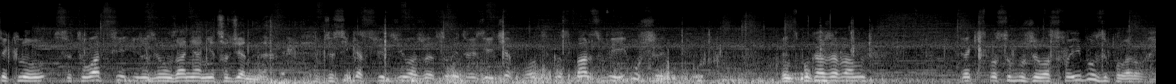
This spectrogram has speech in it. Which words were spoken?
Cyklu sytuacje i rozwiązania niecodzienne. Jessica stwierdziła, że w sumie to jest jej ciepło, tylko zmarzły jej uszy. Więc pokażę Wam, w jaki sposób użyła swojej bluzy polarowej.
